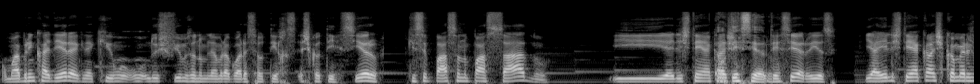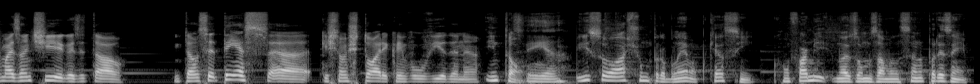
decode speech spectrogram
uma brincadeira, né, que um, um dos filmes, eu não me lembro agora se é o ter, acho que é o terceiro, que se passa no passado e eles têm aquelas... terceiro. O terceiro, isso. E aí eles têm aquelas câmeras mais antigas e tal. Então você tem essa questão histórica envolvida, né? Então, Sim, é. isso eu acho um problema, porque assim, conforme nós vamos avançando, por exemplo,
